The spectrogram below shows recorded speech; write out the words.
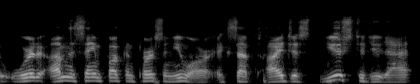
we're I'm the same fucking person you are, except I just used to do that,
